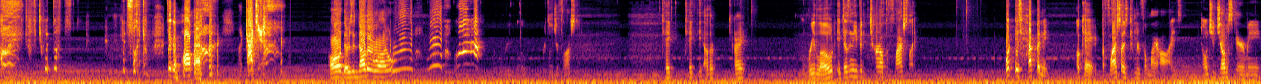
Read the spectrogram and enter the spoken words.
what the It's like a, it's like a pop out. I gotcha. oh, there's another one. Ah! Reload your flashlight. Take take the other. Can I reload? It doesn't even turn off the flashlight. What is happening? Okay, the flashlight is coming from my eyes. Don't you jump scare me.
